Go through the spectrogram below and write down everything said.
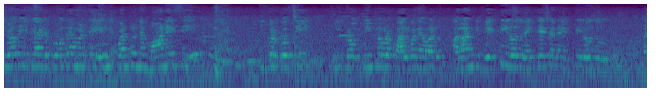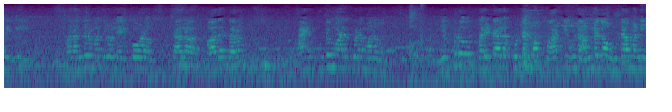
ఈరోజు ఇట్లాంటి ప్రోగ్రాం అంటే ఎన్ని పనులు మానేసి ఇక్కడికి వచ్చి ఈ ప్రో దీంట్లో కూడా పాల్గొనేవాడు అలాంటి వ్యక్తి ఈరోజు వెంకటేష్ అనే వ్యక్తి ఈరోజు మనకి మనందరి మధ్యలో లేకపోవడం చాలా బాధాకరం. ఆయన కుటుంబానికి కూడా మనం ఎప్పుడూ పరిటాల కుటుంబం పార్టీ కూడా అండగా ఉంటామని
